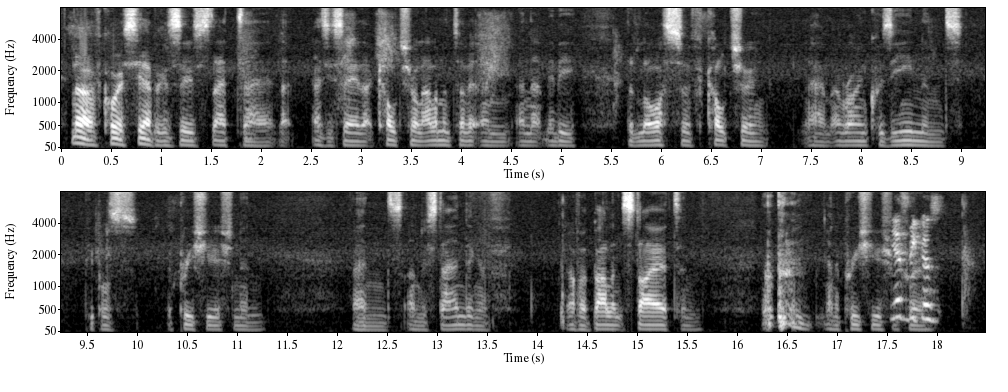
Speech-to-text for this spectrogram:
No, of course, yeah, because there's that, uh, that, as you say, that cultural element of it, and, and that maybe the loss of culture um, around cuisine and people's appreciation and and understanding of of a balanced diet and an appreciation. Yes, for, because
